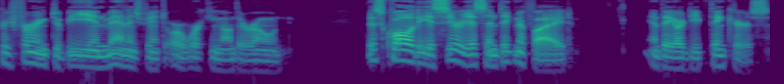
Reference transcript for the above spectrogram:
preferring to be in management or working on their own. This quality is serious and dignified, and they are deep thinkers.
